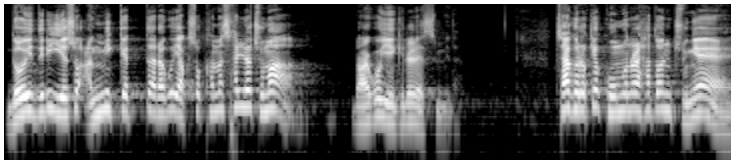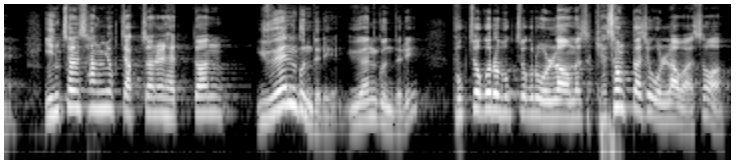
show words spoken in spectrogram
너희들이 예수 안 믿겠다라고 약속하면 살려주마. 라고 얘기를 했습니다. 자, 그렇게 고문을 하던 중에 인천 상륙 작전을 했던 유엔 군들이, 유엔 군들이 북쪽으로 북쪽으로 올라오면서 개성까지 올라와서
